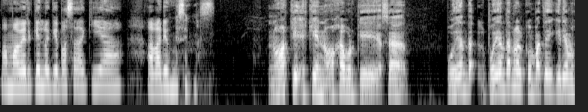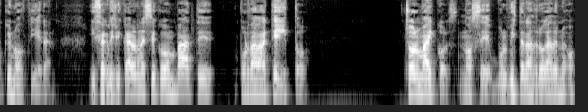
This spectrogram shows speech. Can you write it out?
vamos a ver qué es lo que pasa de aquí a, a varios meses más. No, es que, es que enoja porque, o sea, podían, podían darnos el combate que queríamos que nos dieran. Y sacrificaron ese combate por Davakeito. Shawn Michaels, no sé, volviste a las drogas de nuevo.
